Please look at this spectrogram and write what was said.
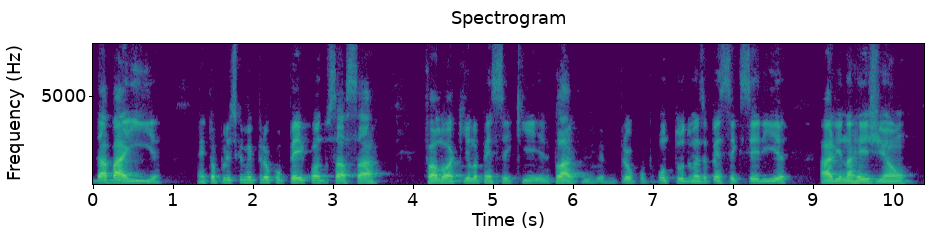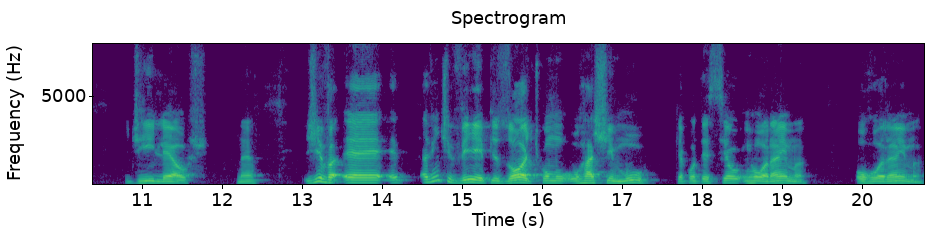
da Bahia. Então, por isso que eu me preocupei quando o Sassá falou aquilo. Eu pensei que, claro, me preocupo com tudo, mas eu pensei que seria ali na região de Ilhéus, né? Giva, é, é, a gente vê episódios como o Hashimu, que aconteceu em Roraima, ou Roraima,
